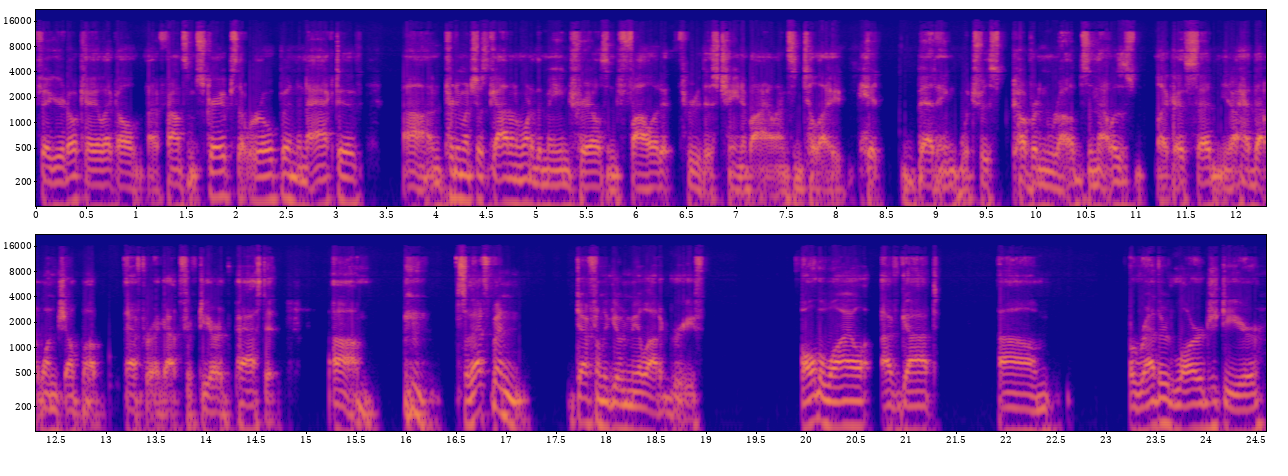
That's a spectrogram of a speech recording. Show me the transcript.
figured, okay, like I'll, I found some scrapes that were open and active uh, and pretty much just got on one of the main trails and followed it through this chain of islands until I hit bedding, which was covered in rubs. And that was, like I said, you know, I had that one jump up after I got 50 yards past it. Um, so that's been definitely giving me a lot of grief. All the while, I've got um, a rather large deer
